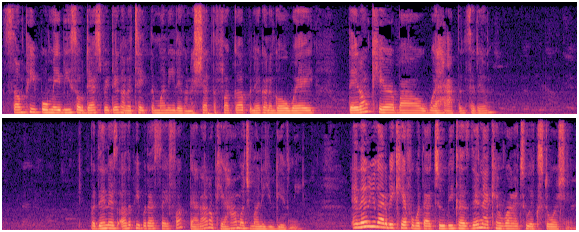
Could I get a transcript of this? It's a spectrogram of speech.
Some people may be so desperate, they're going to take the money, they're going to shut the fuck up, and they're going to go away they don't care about what happened to them. But then there's other people that say, fuck that. I don't care how much money you give me. And then you got to be careful with that too, because then that can run into extortion,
